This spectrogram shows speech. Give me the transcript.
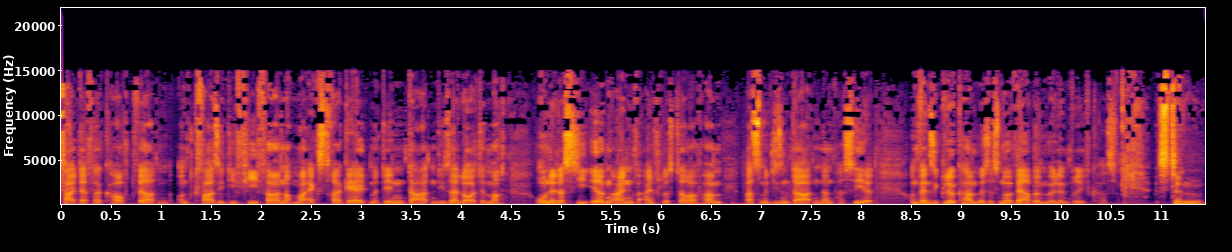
weiterverkauft werden und quasi die FIFA nochmal extra Geld mit den Daten dieser Leute macht, ohne dass sie irgendeinen Einfluss darauf haben, was mit diesen Daten dann passiert. Und wenn sie Glück haben, ist es nur Werbemüll im Briefkasten. Ist denn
